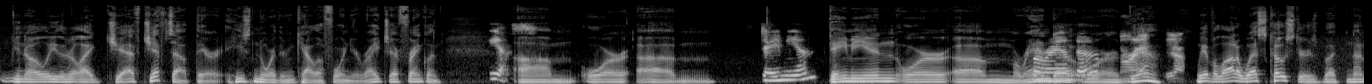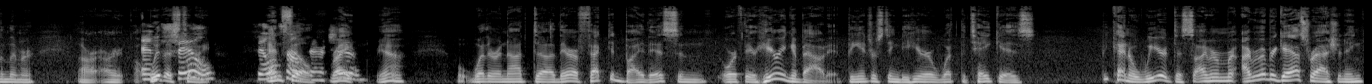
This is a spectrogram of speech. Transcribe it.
you know, either like Jeff. Jeff's out there. He's Northern California, right? Jeff Franklin. Yes. um, or um, Damien. Damien or um, Miranda, Miranda. or All right, yeah, yeah. we have a lot of West Coasters, but none of them are are, are And with us Phil. tonight. Phil's and Phil, out there too. right? Yeah. Whether or not uh, they're affected by this, and or if they're hearing about it, be interesting to hear what the take is. Be kind of weird to. s- I remember. I remember gas rationing.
